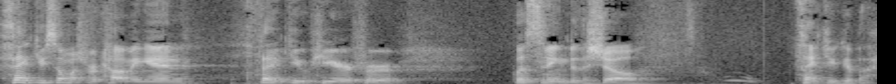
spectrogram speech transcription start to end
Thank you so much for coming in. Thank you here for listening to the show. Thank you. Goodbye.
